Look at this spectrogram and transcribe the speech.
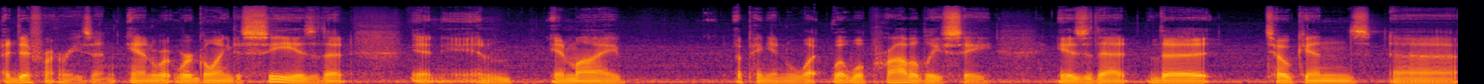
a different reason, and what we're going to see is that, in in, in my opinion, what, what we'll probably see is that the tokens uh,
